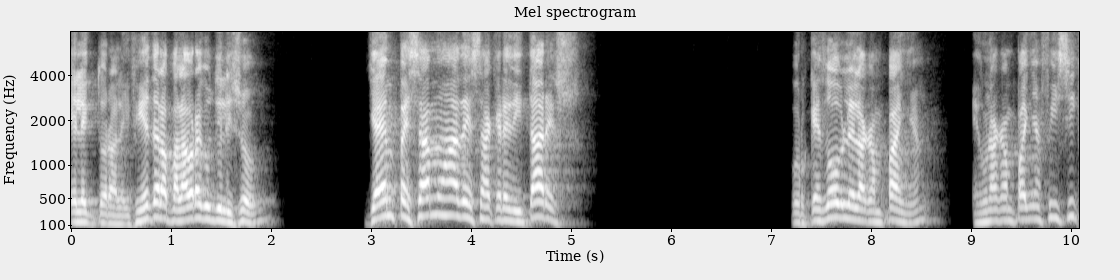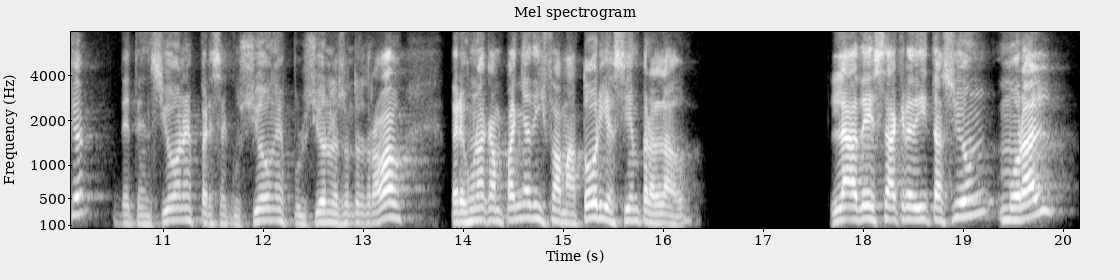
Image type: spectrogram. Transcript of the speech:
electorales. Y fíjate la palabra que utilizó, ya empezamos a desacreditar eso. Porque es doble la campaña. Es una campaña física, detenciones, persecución, expulsión del centro de trabajo, pero es una campaña difamatoria siempre al lado. La desacreditación moral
